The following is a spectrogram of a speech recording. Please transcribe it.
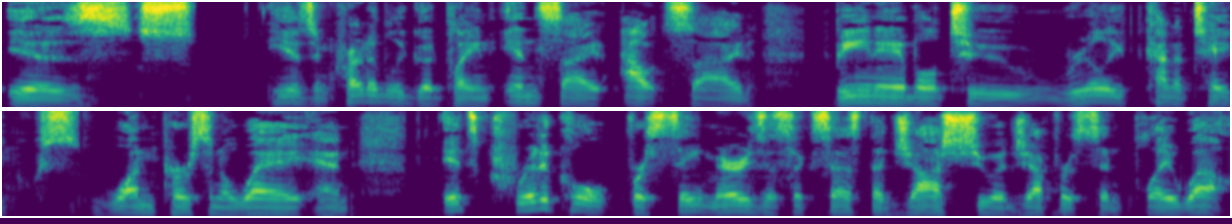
is he is incredibly good playing inside, outside, being able to really kind of take one person away. And it's critical for St. Mary's' success that Joshua Jefferson play well.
